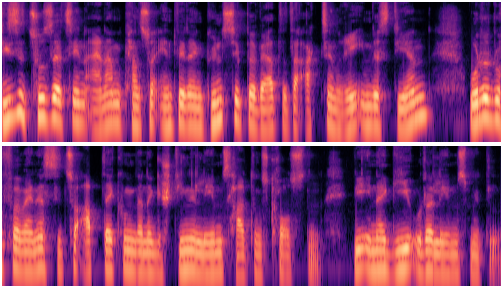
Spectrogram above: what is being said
Diese zusätzlichen Einnahmen kannst du entweder in günstig bewertete Aktien reinvestieren oder du verwendest sie zur Abdeckung deiner gestiegenen Lebenshaltungskosten wie Energie oder Lebensmittel.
